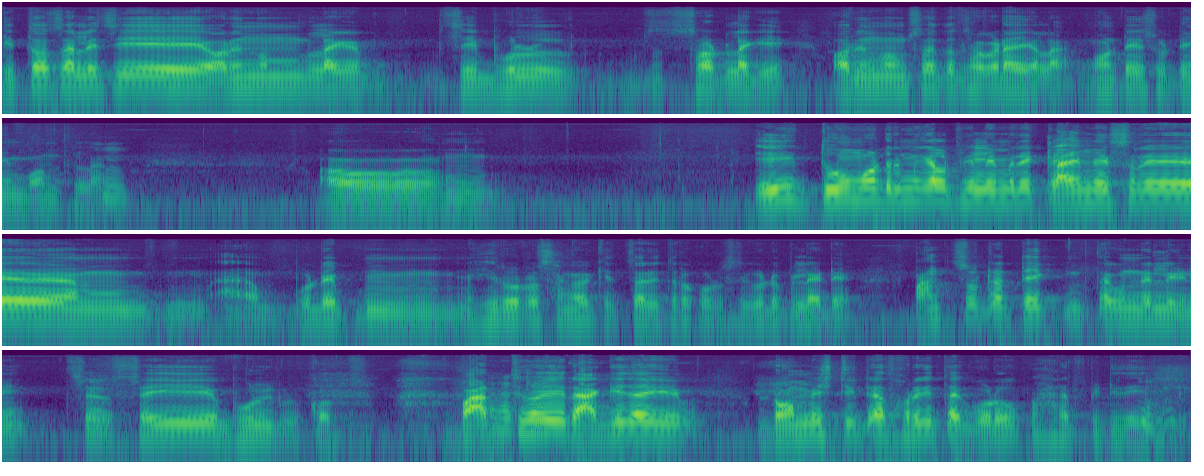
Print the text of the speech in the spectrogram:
ଗୀତ ଚାଲିଛି ଅରିନ୍ଦମ ଲାଗେ ସେଇ ଭୁଲ ସଟ୍ ଲାଗି ଅରିନ୍ଦମ ସହିତ ଝଗଡ଼ା ହେଇଗଲା ଘଣ୍ଟେ ସୁଟିଂ ବନ୍ଦ ଥିଲା ଆଉ ଏଇ ଟୁ ମୋ ଡ୍ରିମିକାଲ ଫିଲ୍ମରେ କ୍ଲାଇମ୍ୟାକ୍ସରେ ଗୋଟେ ହିରୋର ସାଙ୍ଗ କି ଚରିତ୍ର କରୁଛି ଗୋଟେ ପିଲାଟେ ପାଞ୍ଚଟା ଟେକ୍ ତାକୁ ନେଲିଣି ସେ ସେଇ ଭୁଲ କରୁଛି ବାଧ୍ୟ ହେଇ ରାଗି ଯାଇ ଡୋମେଷ୍ଟିକଟା ଧରିକି ତା ଗୋଡ଼ ବାହାରେ ପିଟି ଦେଇଥିଲି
